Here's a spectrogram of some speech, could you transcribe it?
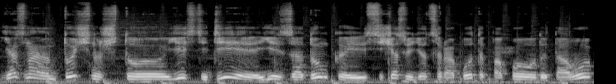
я знаю точно, что есть идея, есть задумка, и сейчас ведется работа по поводу того,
